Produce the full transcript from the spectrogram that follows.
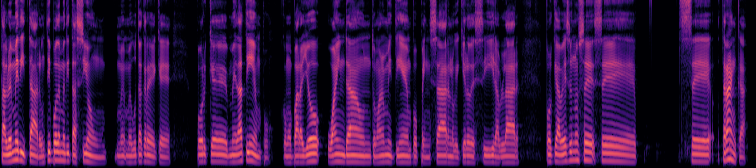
tal vez meditar, un tipo de meditación, me, me, gusta creer que, porque me da tiempo, como para yo wind down, tomar mi tiempo, pensar en lo que quiero decir, hablar, porque a veces uno se, se, se tranca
